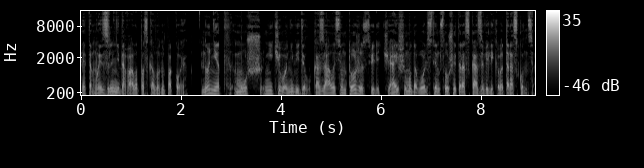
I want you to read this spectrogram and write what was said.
Эта мысль не давала Паскалону покоя. Но нет, муж ничего не видел. Казалось, он тоже с величайшим удовольствием слушает рассказы великого тарасконца.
